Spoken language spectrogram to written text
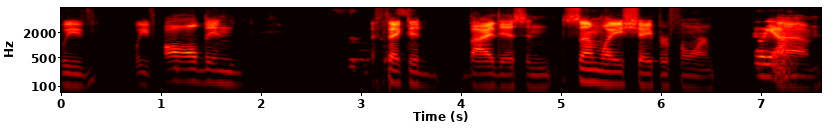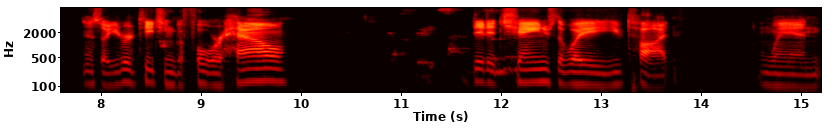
We've we've all been affected by this in some way, shape, or form. Oh yeah. Um, and so you were teaching before. How did it change the way you taught when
